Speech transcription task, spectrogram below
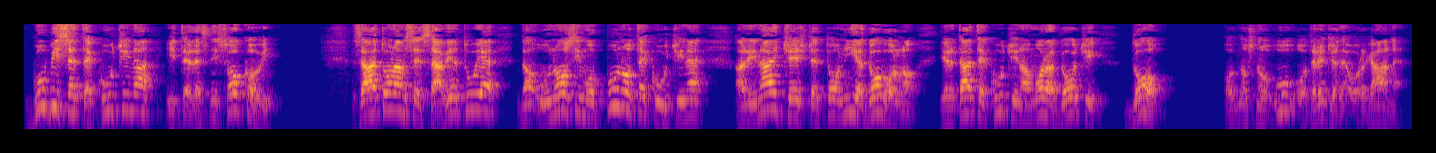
gubi se tekućina i telesni sokovi. Zato nam se savjetuje da unosimo puno tekućine, ali najčešće to nije dovoljno jer ta tekućina mora doći do, odnosno u određene organe.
